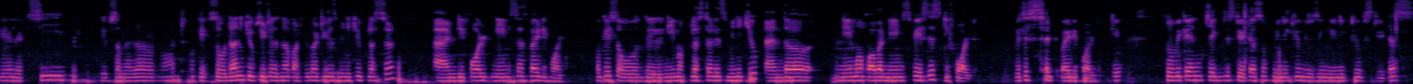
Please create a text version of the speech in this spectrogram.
Okay let's see if some error or not. Okay so done. Kubectl is now configured to use minikube cluster and default namespace by default okay so the name of cluster is minikube and the name of our namespace is default which is set by default okay? So we can check the status of minikube using minikube status.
